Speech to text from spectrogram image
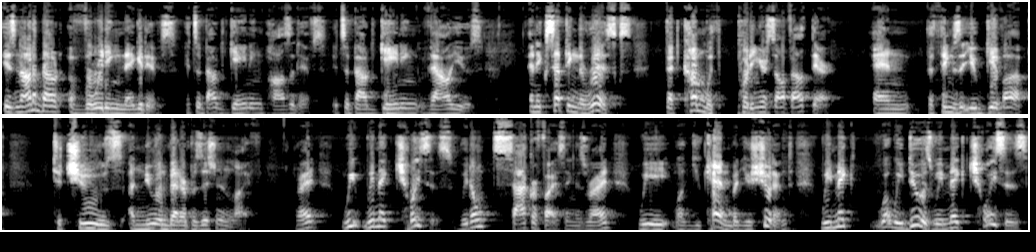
is not about avoiding negatives. It's about gaining positives. It's about gaining values and accepting the risks that come with putting yourself out there and the things that you give up to choose a new and better position in life right? We, we make choices. We don't sacrifice things, right? We, well, you can, but you shouldn't. We make, what we do is we make choices,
